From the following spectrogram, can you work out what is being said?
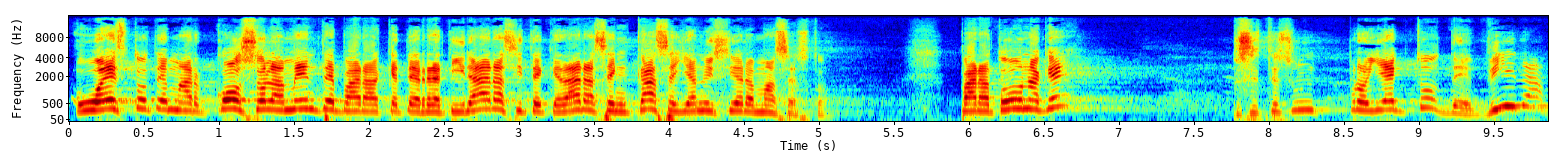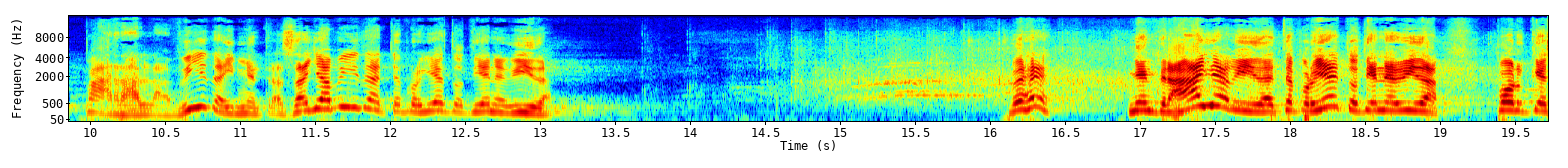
O esto te marcó solamente para que te retiraras y te quedaras en casa y ya no hicieras más esto. ¿Para toda una qué? Pues este es un proyecto de vida para la vida. Y mientras haya vida, este proyecto tiene vida. Mientras haya vida, este proyecto tiene vida. Porque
